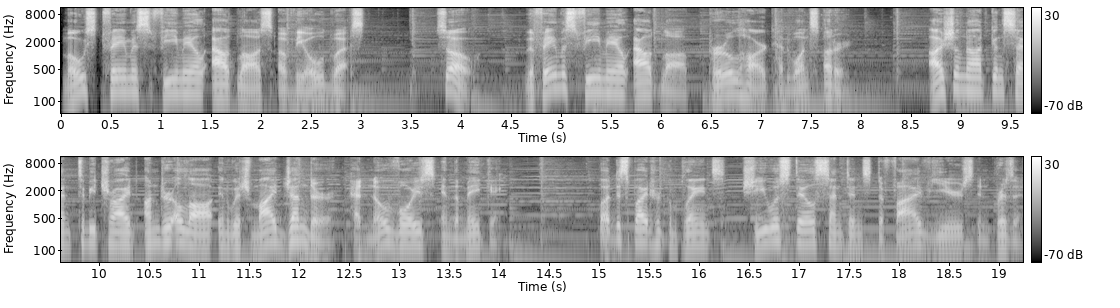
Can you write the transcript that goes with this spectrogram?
Most famous female outlaws of the Old West. So, the famous female outlaw Pearl Hart had once uttered I shall not consent to be tried under a law in which my gender had no voice in the making. But despite her complaints, she was still sentenced to five years in prison.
